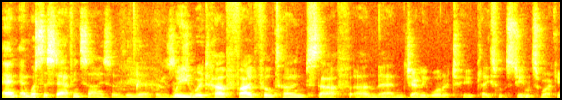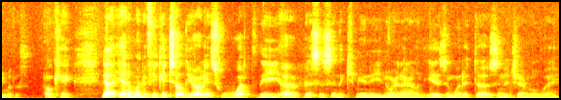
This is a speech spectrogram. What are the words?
and and what's the staffing size of the uh, organization? We would have five full time staff and then generally one or two placement students working with us. Okay, now Ed, I wonder if you could tell the audience what the uh, business in the community in Northern Ireland is and what it does in a general way.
